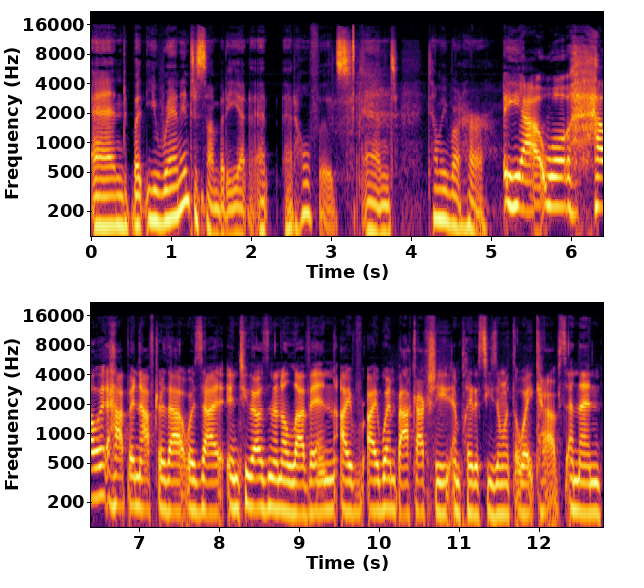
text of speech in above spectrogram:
And but you ran into somebody at, at, at Whole Foods, and tell me about her. Yeah, well, how it happened after that was that in 2011, I I went back actually and played a season with the Whitecaps, and then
